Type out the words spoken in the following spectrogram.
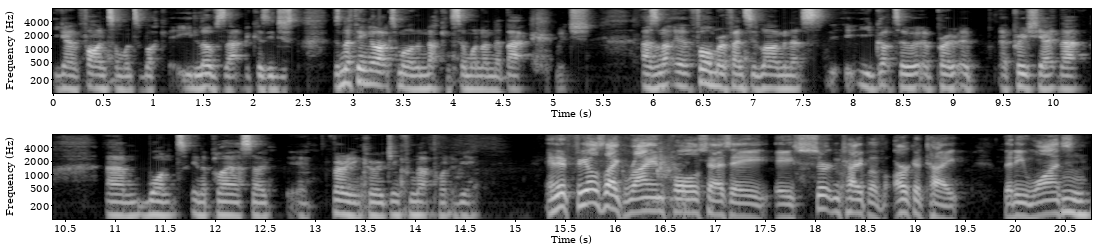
you go and find someone to block. He loves that because he just there's nothing he likes more than knocking someone on the back. Which, as a former offensive lineman, that's you've got to appro- appreciate that um, want in a player. So yeah, very encouraging from that point of view. And it feels like Ryan Poles has a a certain type of archetype that he wants Mm.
